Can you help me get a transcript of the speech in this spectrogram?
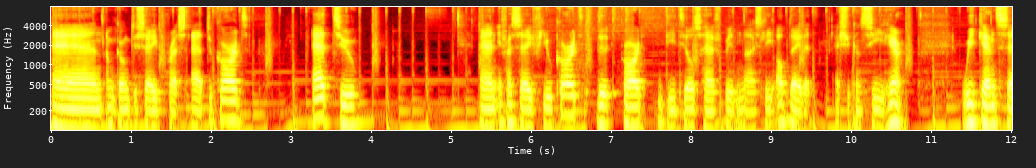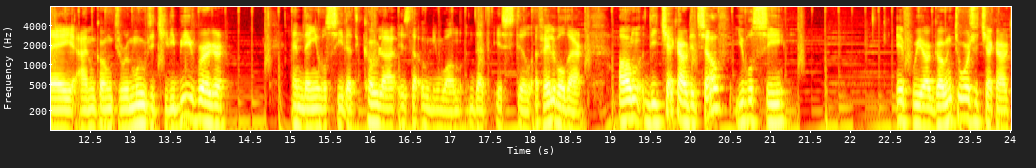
and I'm going to say press add to cart, add to, and if I say view cart, the cart details have been nicely updated, as you can see here. We can say I'm going to remove the beef burger, and then you will see that cola is the only one that is still available there. On the checkout itself, you will see if we are going towards the checkout,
